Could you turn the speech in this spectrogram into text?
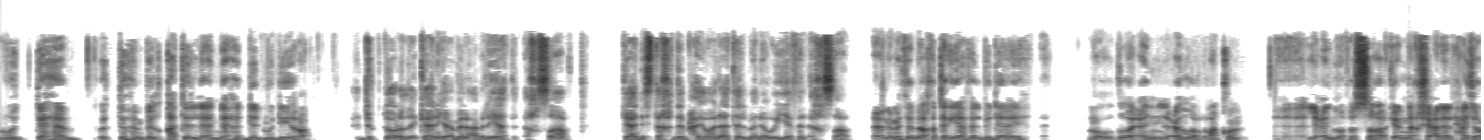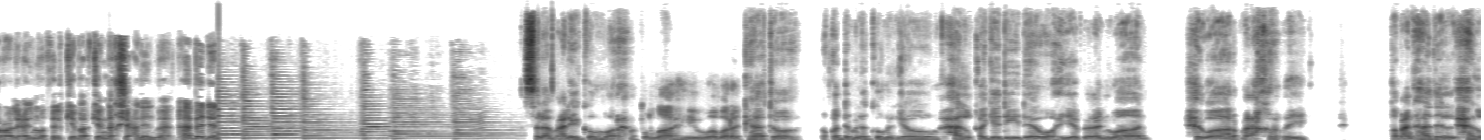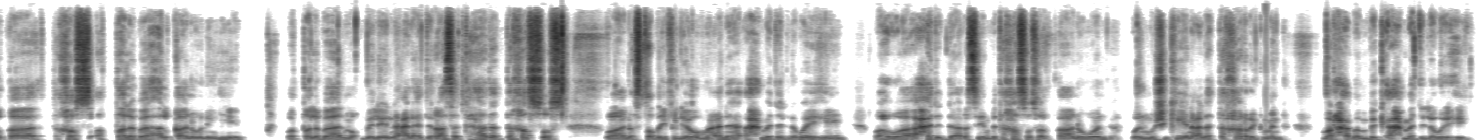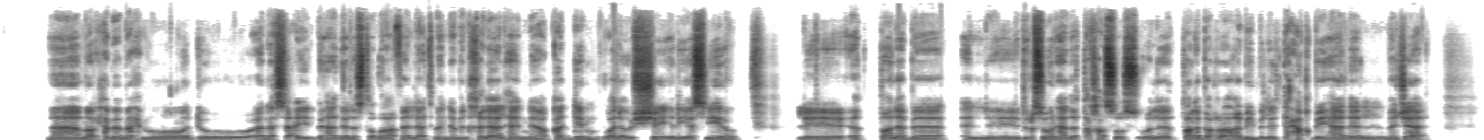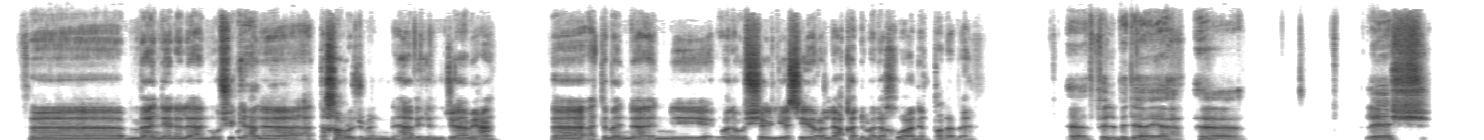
متهم اتهم بالقتل لأنه هدد مديره. الدكتور اللي كان يعمل عمليات الإخصاب كان يستخدم حيوانات المنوية في الإخصاب. يعني مثل ما قلت لك إياها في البداية موضوع أن العمر رقم العلم في الصغر كالنقش على الحجر والعلم في الكبر كالنقش على الماء أبدا. السلام عليكم ورحمة الله وبركاته. نقدم لكم اليوم حلقة جديدة وهي بعنوان حوار مع خريج. طبعا هذه الحلقة تخص الطلبة القانونيين والطلبة المقبلين على دراسة هذا التخصص ونستضيف اليوم معنا أحمد اللويهي وهو أحد الدارسين بتخصص القانون والمشركين على التخرج منه. مرحبا بك أحمد اللويهي آه مرحبا محمود وأنا سعيد بهذه الاستضافة اللي أتمنى من خلالها أني أقدم ولو الشيء اليسير للطلبة اللي يدرسون هذا التخصص وللطلبة الراغبين بالالتحاق بهذا المجال. فبما أني أنا الآن موشك على التخرج من هذه الجامعة فأتمنى أني ولو الشيء اليسير اللي أقدمه لإخواني الطلبة. في البداية ليش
